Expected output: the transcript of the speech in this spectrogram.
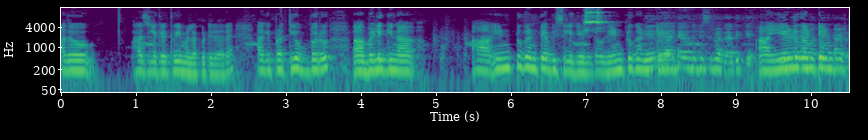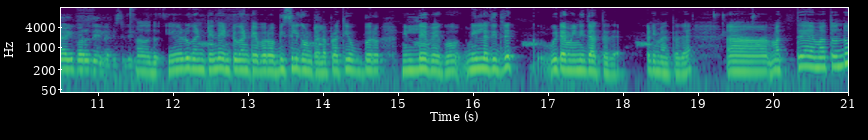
ಅದು ಹಚ್ಚಲಿಕ್ಕೆ ಕ್ರೀಮ್ ಎಲ್ಲ ಕೊಟ್ಟಿದ್ದಾರೆ. ಹಾಗೆ ಪ್ರತಿಯೊಬ್ಬರು ಬೆಳಿಗ್ಗಿನ ಹಾ ಎಂಟು ಗಂಟೆಯ ಬಿಸಿಲಿಗೆ ಹೇಳಿದ್ದು ಹೌದು ಎಂಟು ಗಂಟೆ ಏಳು ಗಂಟೆ ಹೌದು. ಏಳು ಗಂಟೆಯಿಂದ ಎಂಟು ಗಂಟೆ ಬರುವ ಬಿಸಿಲಿಗೆ ಉಂಟಲ್ಲ. ಪ್ರತಿಯೊಬ್ಬರು ನಿಲ್ಲೇಬೇಕು. ನಿಲ್ಲದಿದ್ರೆ ವಿಟಮಿನ್ ಇದಾಗ್ತದೆ ಕಡಿಮೆ ಆಗ್ತದೆ. ಮತ್ತೆ ಮತ್ತೊಂದು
